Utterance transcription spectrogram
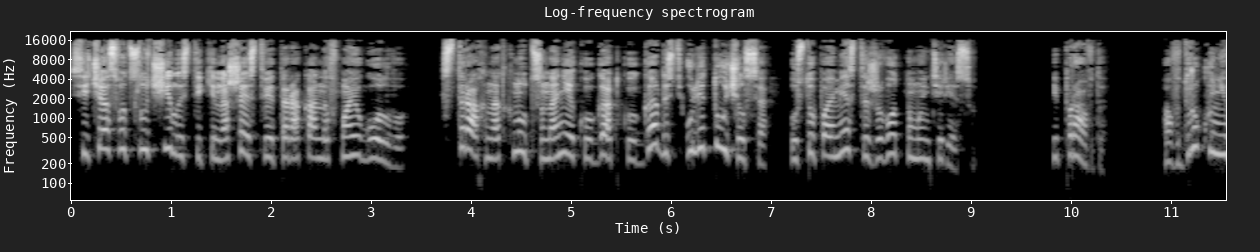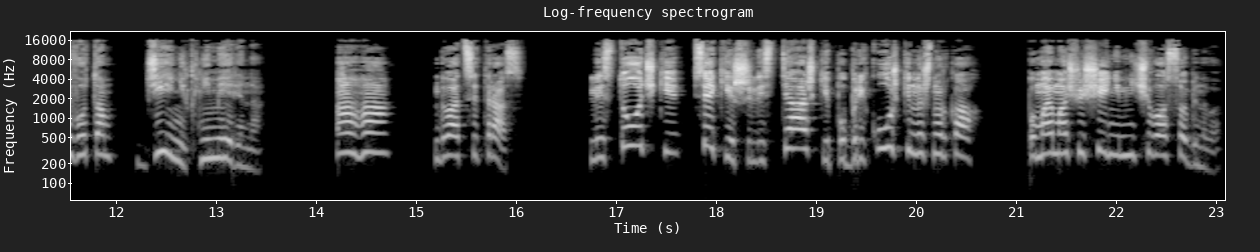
Сейчас вот случилось-таки нашествие тараканов в мою голову. Страх наткнуться на некую гадкую гадость улетучился, уступая место животному интересу. И правда, а вдруг у него там денег немерено? Ага, двадцать раз. Листочки, всякие шелестяшки, побрякушки на шнурках. По моим ощущениям, ничего особенного.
